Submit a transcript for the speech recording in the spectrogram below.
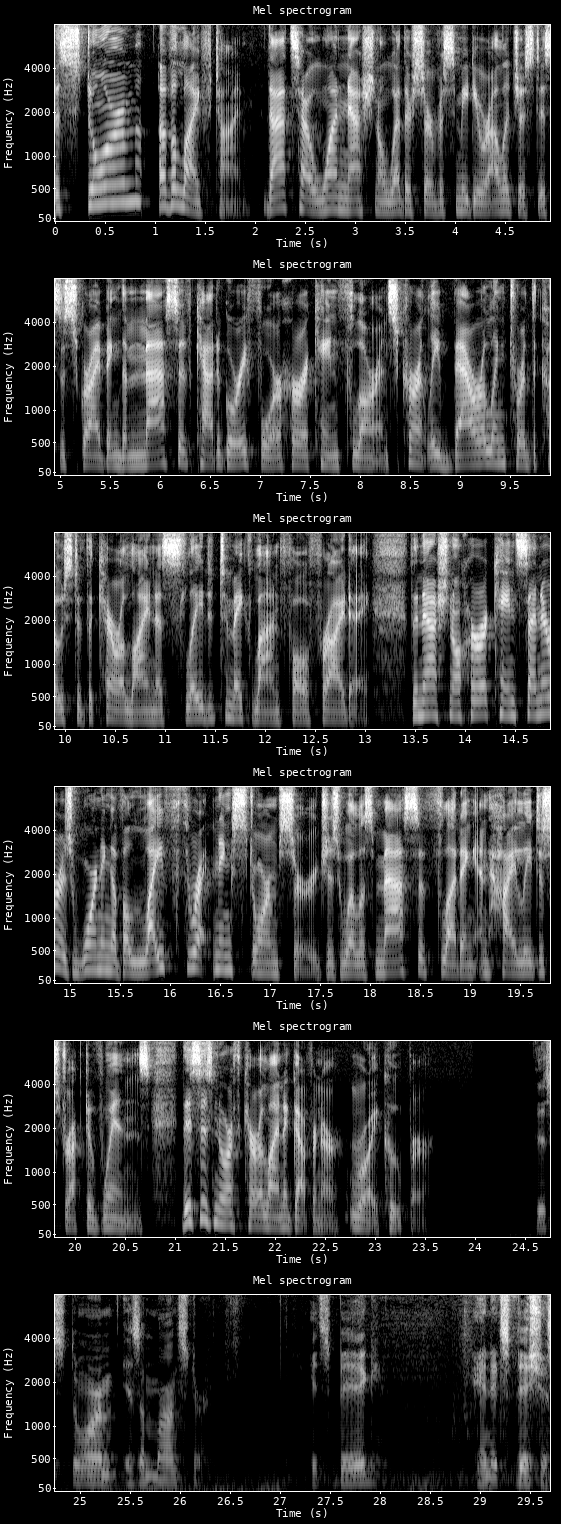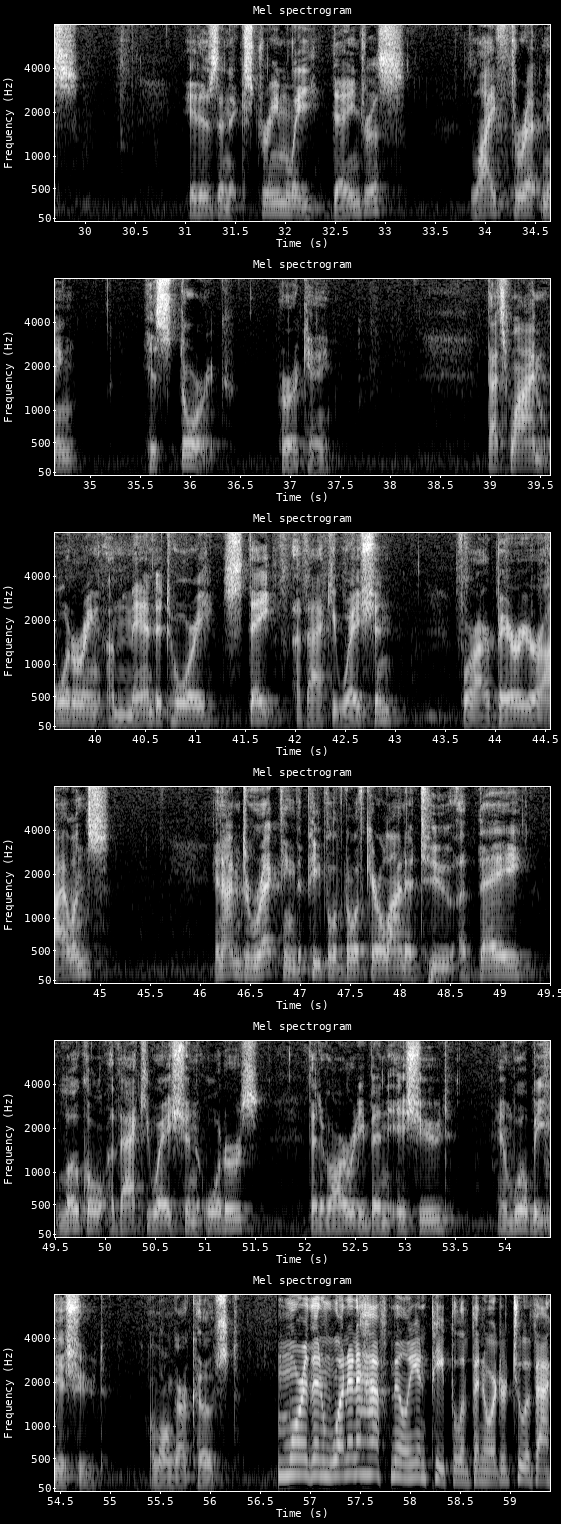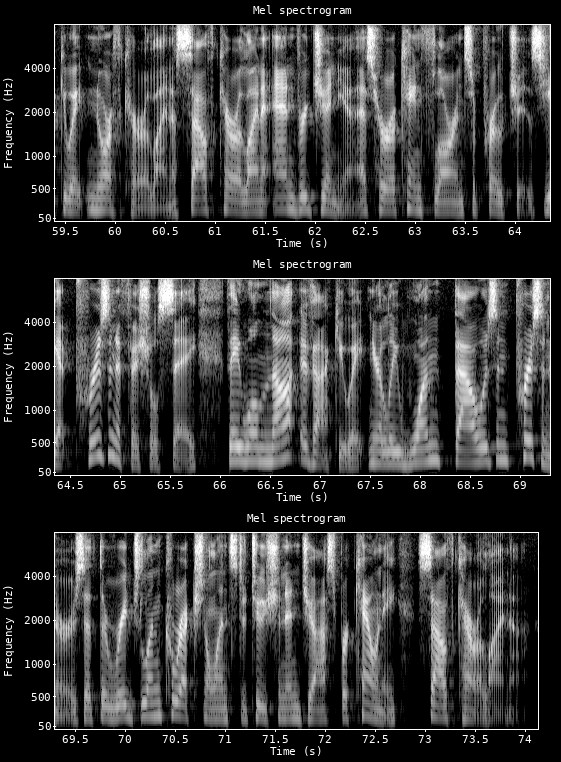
The storm of a lifetime. That's how one National Weather Service meteorologist is describing the massive Category 4 Hurricane Florence, currently barreling toward the coast of the Carolinas, slated to make landfall Friday. The National Hurricane Center is warning of a life-threatening storm surge, as well as massive flooding and highly destructive winds. This is North Carolina Governor Roy Cooper. This storm is a monster. It's big, and it's vicious. It is an extremely dangerous, life threatening, historic hurricane. That's why I'm ordering a mandatory state evacuation for our barrier islands. And I'm directing the people of North Carolina to obey local evacuation orders that have already been issued and will be issued along our coast. More than one and a half million people have been ordered to evacuate North Carolina, South Carolina, and Virginia as Hurricane Florence approaches. Yet prison officials say they will not evacuate nearly 1,000 prisoners at the Ridgeland Correctional Institution in Jasper County, South Carolina.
